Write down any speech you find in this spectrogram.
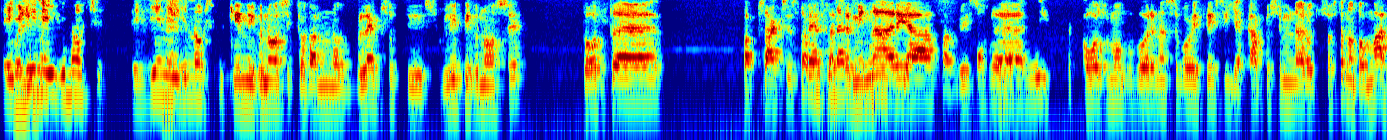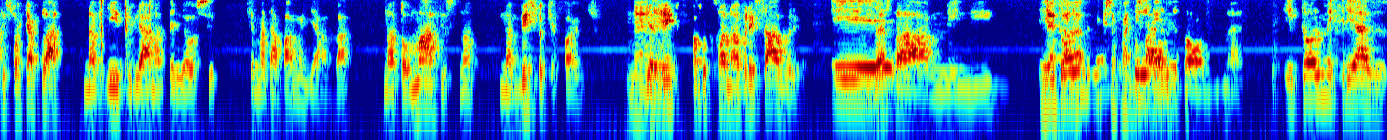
Εκεί Πολύ είναι μπα. η γνώση. Εκεί είναι Ναι. η γνώση. Εκεί είναι η γνώση και όταν βλέπεις ότι σου λείπει η γνώση, τότε θα ψάξεις, θα βρεις Πρέπει τα να σεμινάρια, θα βρεις Θα πρέπει να ε, σου βοηθήσει. κόσμο που μπορεί να σε βοηθήσει για κάποιο σεμινάριο του, ώστε να το μάθεις, όχι απλά να βγει η δουλειά να τελειώσει και μετά πάμε για άλλα. Να το μάθεις, να, να μπει στο κεφάλι σου. Ναι, ναι. Γιατί θα το ξαναβρεις αύριο. Ε, Δεν θα μείνει η Δεν θα τόλμη- εξαφανιστεί. στο χρειάζεται. παρελθόν. Ναι. Η τόλμη χρειάζεται.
